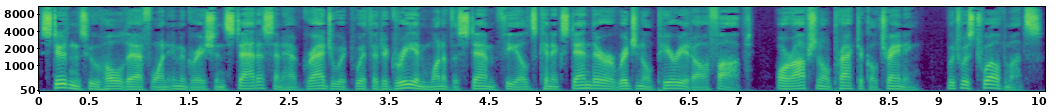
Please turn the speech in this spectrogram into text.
Students who hold F1 immigration status and have graduate with a degree in one of the STEM fields can extend their original period off opt or optional practical training, which was 12 months.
